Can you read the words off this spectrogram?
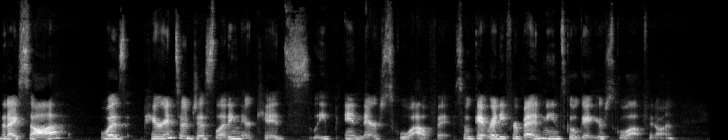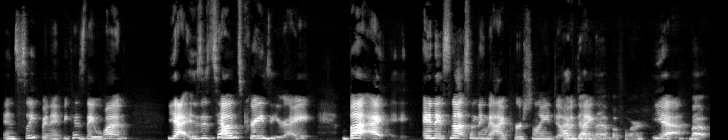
that I saw was parents are just letting their kids sleep in their school outfit. So get ready for bed means go get your school outfit on and sleep in it because they won. Yeah, is it sounds crazy, right? But I and it's not something that I personally deal I've with. done my- that before. Yeah. But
